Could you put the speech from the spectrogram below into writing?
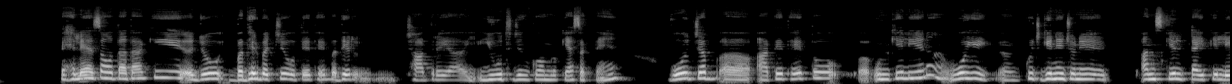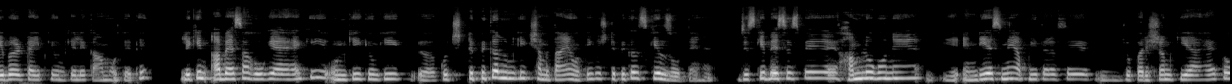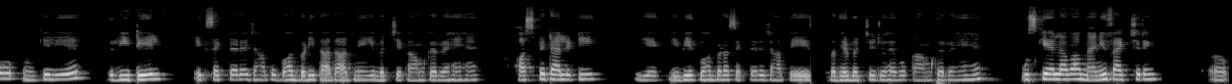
पहले ऐसा होता था कि जो बधिर बच्चे होते थे, बधिर छात्र या यूथ जिनको हम लोग कह सकते हैं, वो जब आते थे तो उनके लिए ना वो ये कुछ गिने चुने अनस्किल्ड टाइप के लेबर टाइप के उनके लिए काम होते थे। लेकिन अब ऐसा हो गया है कि उनकी, क्योंकि कुछ टिपिकल उनकी क्षमताएँ होती हैं, कुछ टिपिकल स्किल्स होते हैं, जिसके बेसिस पे हम लोगों ने एनडीएस ने अपनी तरफ़ से जो परिश्रम किया है तो उनके लिए रिटेल एक सेक्टर है जहाँ पे बहुत बड़ी तादाद में ये बच्चे काम कर रहे हैं। हॉस्पिटैलिटी, ये ये भी एक बहुत बड़ा सेक्टर है जहाँ पे बधेर बच्चे जो है वो काम कर रहे हैं। उसके अलावा मैन्युफैक्चरिंग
